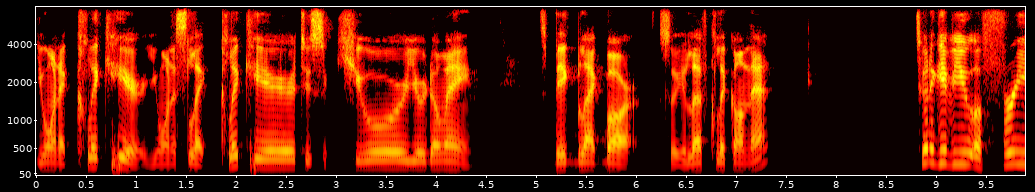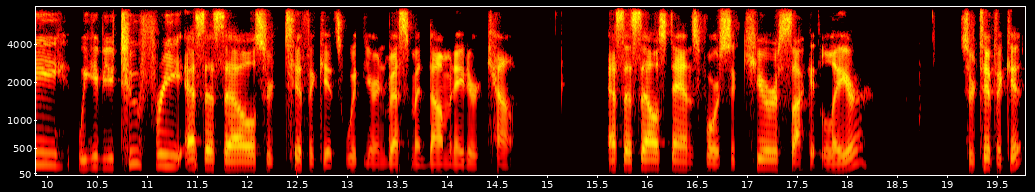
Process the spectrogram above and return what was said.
You want to click here. You want to select click here to secure your domain. It's big black bar. So you left click on that. It's going to give you a free, we give you two free SSL certificates with your Investment Dominator account. SSL stands for Secure Socket Layer Certificate.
